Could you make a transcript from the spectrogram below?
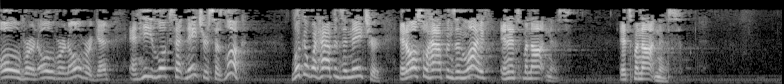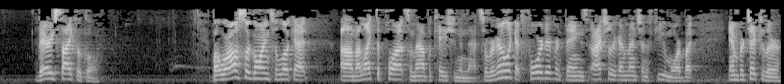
over and over and over again. And he looks at nature and says, look, look at what happens in nature. It also happens in life, and it's monotonous. It's monotonous. Very cyclical. But we're also going to look at, um, I'd like to pull out some application in that. So we're going to look at four different things. Actually, we're going to mention a few more, but in particular,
